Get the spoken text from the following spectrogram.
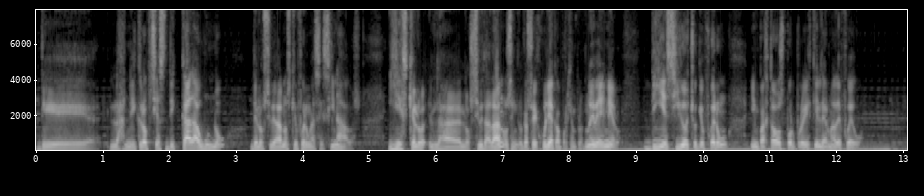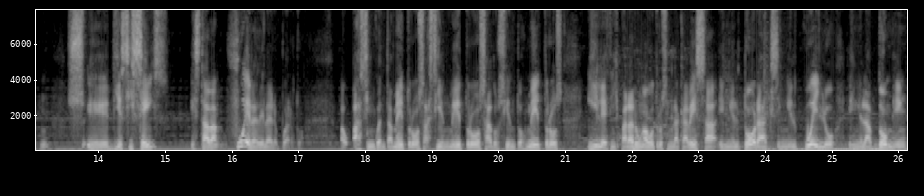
de las necropsias de cada uno de los ciudadanos que fueron asesinados. Y es que lo- la- los ciudadanos, en el caso de Juliaca, por ejemplo, 9 de enero, 18 que fueron impactados por proyectil de arma de fuego. eh, 16 estaban fuera del aeropuerto a- a 50 metros, a 100 metros, a 200 metros, y les dispararon a otros en la cabeza, en el tórax, en el cuello, en el abdomen.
